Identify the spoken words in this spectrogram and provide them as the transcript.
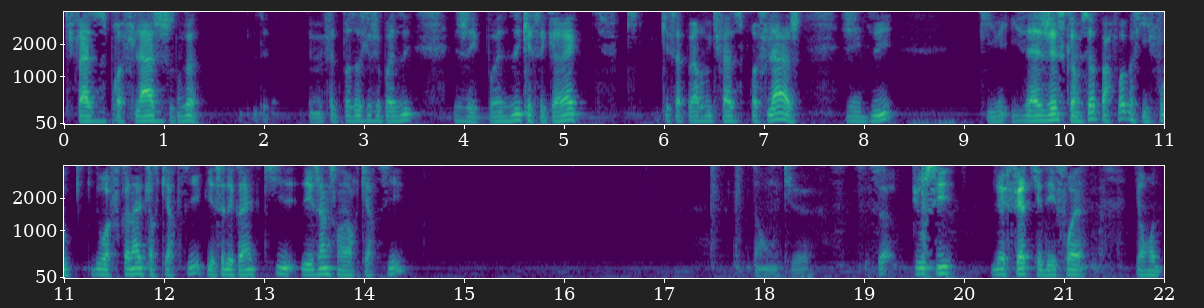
qu'ils fassent du profilage. Ne me faites pas ça ce que j'ai pas dit. J'ai pas dit que c'est correct que ça peut arriver qu'ils fassent du profilage. J'ai dit qu'ils agissent comme ça parfois parce qu'il qu'ils doivent connaître leur quartier, puis essayer de connaître qui les gens sont dans leur quartier. Donc, euh, c'est ça. Puis aussi, le fait que des fois, ils ont,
